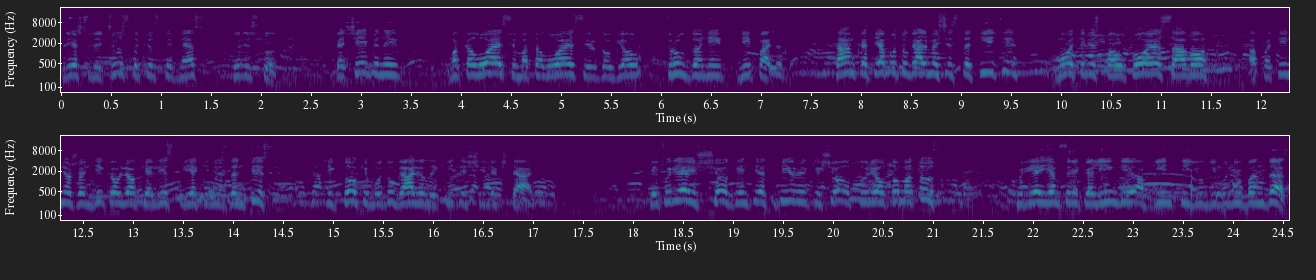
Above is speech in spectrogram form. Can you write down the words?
prieš svečius, tokius kaip mes, turistus. Bet šiaip jinai makaluojasi, mataluojasi ir daugiau trukdo nei, nei padeda. Tam, kad ją būtų galima įsistatyti, moteris paukoja savo apatinio žandikaulio kelis priekinius dantis. Tik tokiu būdu gali laikyti šį lėkštelį. Kai kurie iš šios genties vyrų iki šiol turi automatus, kurie jiems reikalingi apginti jų gyvulių bandas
